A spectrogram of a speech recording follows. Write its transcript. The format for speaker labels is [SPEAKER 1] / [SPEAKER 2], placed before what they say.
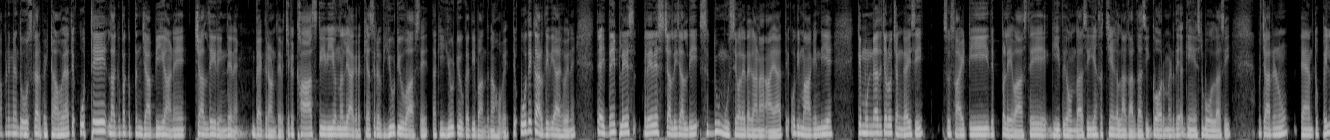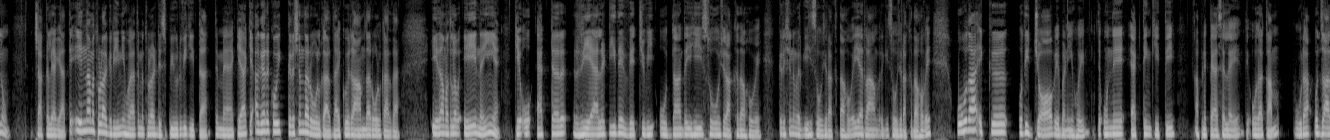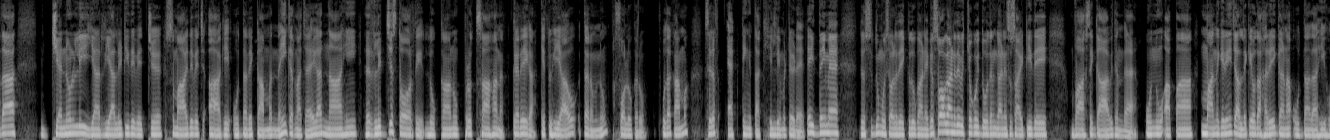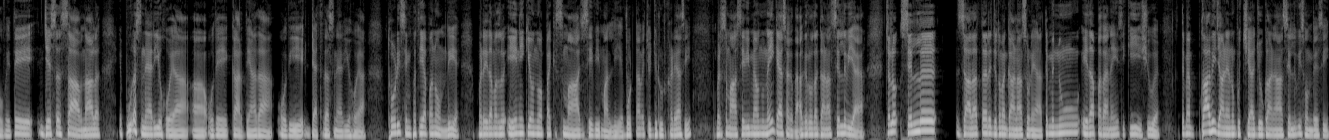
[SPEAKER 1] ਆਪਣੇ ਮੈਂ ਦੋਸਤ ਘਰ ਬੈਠਾ ਹੋਇਆ ਤੇ ਉੱਥੇ ਲਗਭਗ ਪੰਜਾਬੀ ਗਾਣੇ ਚੱਲਦੇ ਹੀ ਰਹਿੰਦੇ ਨੇ ਬੈਕਗ੍ਰਾਉਂਡ ਦੇ ਵਿੱਚ। ਇੱਕ ਖਾਸ ਟੀਵੀ ਉਹਨਾਂ ਲਿਆ ਕੇ ਰੱਖਿਆ ਸਿਰਫ YouTube ਵਾਸਤੇ ਤਾਂ ਕਿ YouTube ਕਦੀ ਬੰਦ ਨਾ ਹੋਵੇ। ਤੇ ਉਹਦੇ ਘਰ ਦੇ ਵੀ ਆਏ ਹੋਏ ਨੇ। ਤੇ ਇਦਾਂ ਹੀ ਪਲੇਸ ਪਲੇਲਿਸਟ ਚੱਲਦੀ ਚੱਲਦੀ ਸਿੱਧੂ ਮੂਸੇਵਾਲੇ ਦਾ ਗਾਣਾ ਆਇਆ ਤੇ ਉਹਦੀ ਮਾਂ ਕਹਿੰਦੀ ਏ ਕਿ ਮੁੰਡਾ ਤੇ ਚਲੋ ਚੰਗਾ ਹੀ ਸੀ। ਸੁਸਾਇਟੀ ਦੇ ਭਲੇ ਵਾਸਤੇ ਗੀਤ ਗਾਉਂਦਾ ਸੀ ਜਾਂ ਸੱਚੀਆਂ ਗੱਲਾਂ ਕਰਦਾ ਸੀ। ਗਵਰਨਮੈਂਟ ਦੇ ਅਗੇਂਸਟ ਬੋਲਦਾ ਸੀ। ਵਿਚਾਰੇ ਨੂੰ ਟਾਈਮ ਤੋਂ ਪਹਿਲਾਂ ਚੱਕ ਲਿਆ ਗਿਆ। ਤੇ ਇਹਨਾਂ ਮੈਂ ਥੋੜਾ ਅਗਰੀ ਨਹੀਂ ਹੋਇਆ ਤੇ ਮੈਂ ਥੋੜਾ ਡਿਸਪਿਊਟ ਵੀ ਕੀਤਾ ਤੇ ਮੈਂ ਕਿਹਾ ਕਿ ਅਗਰ ਕੋਈ ਕ੍ਰਿਸ਼ਨ ਦਾ ਰੋਲ ਕਰਦਾ ਹੈ, ਕੋਈ ਰਾਮ ਦਾ ਰੋਲ ਕਰਦਾ ਇਹਦਾ ਮਤਲਬ ਇਹ ਨਹੀਂ ਹੈ ਕਿ ਉਹ ਐਕਟਰ ਰਿਐਲਿਟੀ ਦੇ ਵਿੱਚ ਵੀ ਉਦਾਂ ਦੀ ਹੀ ਸੋਚ ਰੱਖਦਾ ਹੋਵੇ, ਕ੍ਰਿਸ਼ਨ ਵਰਗੀ ਹੀ ਸੋਚ ਰੱਖਦਾ ਹੋਵੇ ਜਾਂ ਰਾਮ ਵਰਗੀ ਸੋਚ ਰੱਖਦਾ ਹੋਵੇ। ਉਹਦਾ ਇੱਕ ਉਹਦੀ ਜੌਬ ਇਹ ਬਣੀ ਹੋਈ ਤੇ ਉਹਨੇ ਐਕਟਿੰਗ ਕੀਤੀ, ਆਪਣੇ ਪੈਸੇ ਲਏ ਤੇ ਉਹਦਾ ਕੰਮ ਪੂਰਾ, ਉਹ ਜ਼ਿਆਦਾ ਜੈਨੂਨਲੀ ਜਾਂ ਰਿਐਲਿਟੀ ਦੇ ਵਿੱਚ, ਸਮਾਜ ਦੇ ਵਿੱਚ ਆ ਕੇ ਉਦਾਂ ਦੇ ਕੰਮ ਨਹੀਂ ਕਰਨਾ ਚਾਹੇਗਾ, ਨਾ ਹੀ ਰਿਲੀਜੀਅਸ ਤੌਰ ਤੇ ਲੋਕਾਂ ਨੂੰ ਪ੍ਰੋਤਸਾਹਨ ਕਰੇਗਾ ਕਿ ਤੁਸੀਂ ਆਓ ਧਰਮ ਨੂੰ ਫੋਲੋ ਕਰੋ। ਉਹਦਾ ਕੰਮ ਸਿਰਫ ਐਕਟਿੰਗ ਤੱਕ ਹੀ ਲਿਮਿਟਿਡ ਹੈ। ਤੇ ਇਦਾਂ ਹੀ ਮੈਂ ਜਦੋਂ ਸਿੱਧੂ ਮੂਸੇਵਾਲੇ ਦੇ ਇੱਕ ਦੋ ਗਾਣੇ, ਅਗਰ 100 ਗਾਣੇ ਦੇ ਵਿੱਚੋਂ ਕੋਈ ਦੋ ਤਿੰਨ ਗਾਣੇ ਸੋਸਾਇਟੀ ਦੇ ਵਾਸਤੇ ਗਾ ਵੀ ਦਿੰਦਾ ਹੈ, ਉਹਨੂੰ ਆਪਾਂ ਮੰਨ ਕੇ ਨਹੀਂ ਚੱਲਦੇ ਕਿ ਉਹਦਾ ਹਰੇਕ ਗਾਣਾ ਉਦਾਂ ਦਾ ਹੀ ਹੋਵੇ। ਤੇ ਜਿਸ ਹਿਸਾਬ ਨਾਲ ਇਹ ਪੂਰਾ ਸਿਨੈਰੀਓ ਹੋਇਆ ਉਹਦੇ ਘਰਦਿਆਂ ਦਾ, ਉਹਦੀ ਡੈਥ ਦਾ ਸਿਨੈਰੀਓ ਹੋਇਆ ਥੋੜੀ ਸਿੰਪਥੀ ਆਪਾਂ ਨੂੰ ਹੁੰਦੀ ਹੈ। ਬਟ ਇਹਦਾ ਮਤਲਬ ਇਹ ਨਹੀਂ ਕਿ ਉਹਨੂੰ ਆਪਾਂ ਇੱਕ ਸਮਾਜ ਸੇਵੀ ਮੰਨ ਲਈਏ। ਵੋਟਾਂ ਵਿੱਚ ਜ਼ਰੂਰ ਖੜਿਆ ਸੀ। ਬਟ ਸਮਾਜ ਸੇਵੀ ਮੈਂ ਉਹਨੂੰ ਨਹੀਂ ਕਹਿ ਸਕਦਾ, ਅਗਰ ਉਹਦਾ ਗਾਣਾ ਸਿੱਲ ਵੀ ਆਇਆ। ਚਲੋ, ਸਿੱਲ ਜ਼ਿਆਦਾਤਰ ਜਦੋਂ ਮੈਂ ਗਾਣਾ ਸੁਣਿਆ ਤੇ ਮੈਨੂੰ ਇਹਦਾ ਪਤਾ ਨਹੀਂ ਸੀ ਕੀ ਇਸ਼ੂ ਹੈ। ਤੇ ਮੈਂ ਕਾਫੀ ਜਾਣਿਆਂ ਨੂੰ ਪੁੱਛਿਆ ਜੋ ਗਾਣਾ ਸਿਲ ਵੀ ਸੁਣਦੇ ਸੀ।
